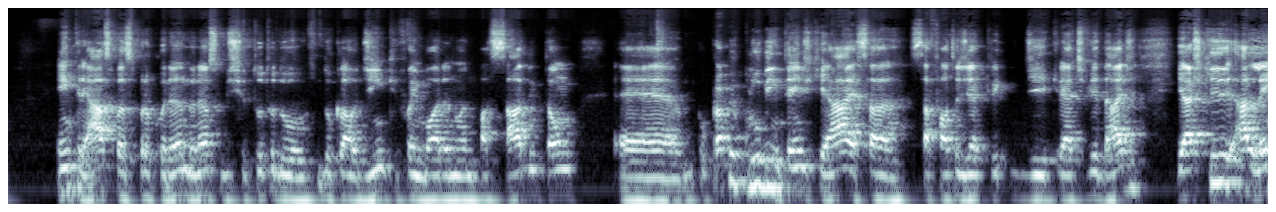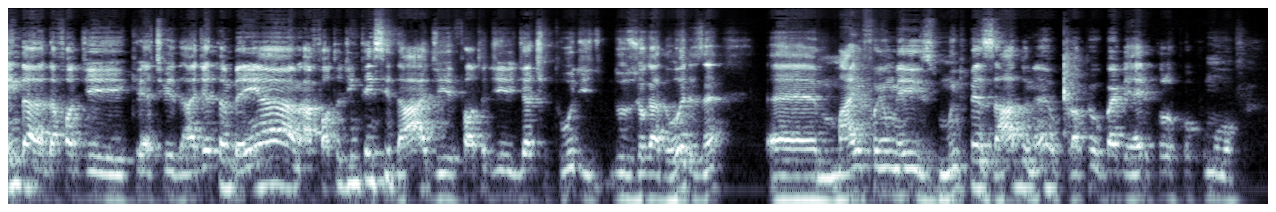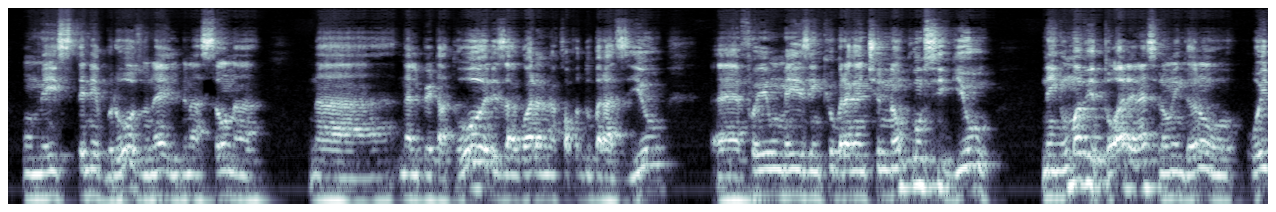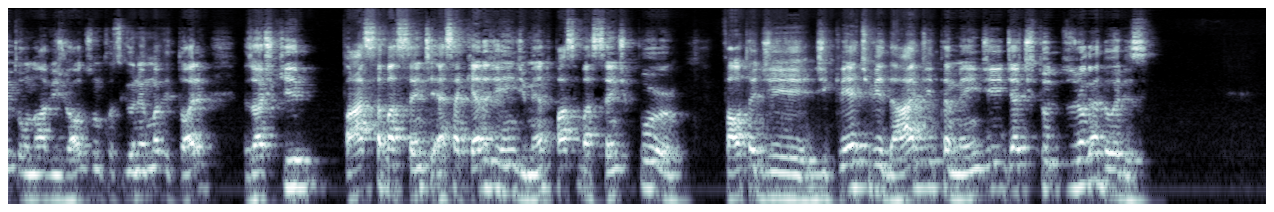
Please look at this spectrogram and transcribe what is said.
entre aspas, procurando né, o substituto do, do Claudinho, que foi embora no ano passado. Então, é, o próprio clube entende que há essa, essa falta de, de criatividade, e acho que além da, da falta de criatividade é também a, a falta de intensidade, falta de, de atitude dos jogadores, né? É, maio foi um mês muito pesado, né? O próprio Barbieri colocou como um mês tenebroso, né? Eliminação na, na, na Libertadores, agora na Copa do Brasil. É, foi um mês em que o Bragantino não conseguiu nenhuma vitória, né? Se não me engano, oito ou nove jogos, não conseguiu nenhuma vitória. Mas eu acho que passa bastante, essa queda de rendimento passa bastante por falta de, de criatividade e também de, de atitude dos jogadores.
